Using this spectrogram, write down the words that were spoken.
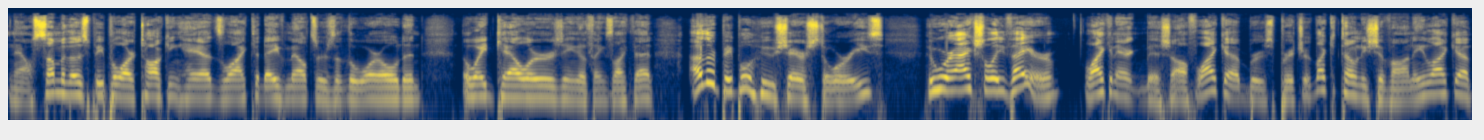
Now, some of those people are talking heads like the Dave Meltzers of the world and the Wade Kellers, you know, things like that. Other people who share stories who were actually there, like an Eric Bischoff, like a Bruce Pritchard, like a Tony Schiavone, like a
